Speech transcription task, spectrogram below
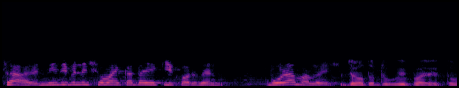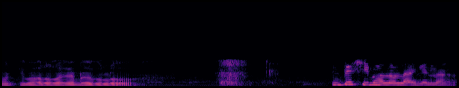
স্যার নিরিবিলি সময় কাটাই কি করবেন? বুড়া মানুষ। যতটুকুই পারি তোমার কি ভালো লাগে না ওগুলো? বেশি ভালো লাগে না।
